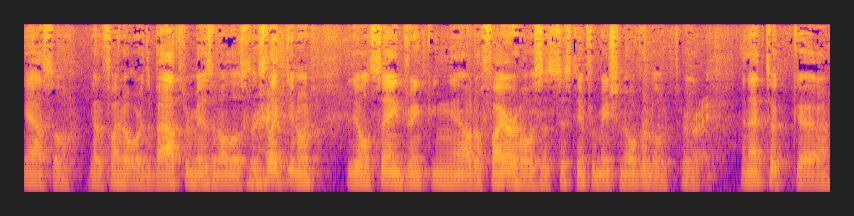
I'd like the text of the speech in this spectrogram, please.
yeah, so you got to find out where the bathroom is and all those things. Right. Like you know the old saying, drinking out of fire hose. It's just information overload. For, right. And that took uh,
